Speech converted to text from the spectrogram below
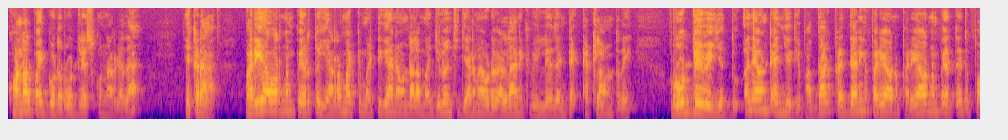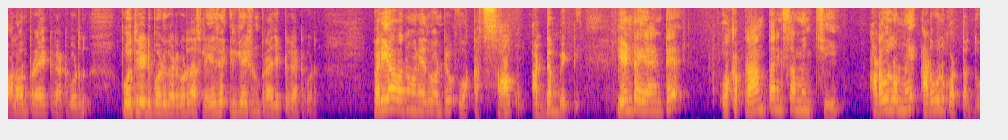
కొండలపైకి కూడా రోడ్లు వేసుకున్నారు కదా? ఇక్కడ పర్యావరణం పేరుతో ఎర్రమట్టి మట్టిగానే ఉండాలి. మధ్యలోంచి జనం ఎవడు వెళ్ళడానికి వీల్లేదంటే ఎట్లా ఉంటుంది? రోడ్లే వేయొద్దు అదేమంటే ఎన్జీటీ పద్దాక ప్రతిదానికి పర్యావరణం. పర్యావరణం పేరుతో అయితే పోలవరం ప్రాజెక్టు కట్టకూడదు పోతిరెడ్డిపాడు కట్టకూడదు అసలు ఏ ఇరిగేషన్ ప్రాజెక్టు కట్టకూడదు. పర్యావరణం అనేది అంటే ఒక సాకు అడ్డం పెట్టి. ఏంటయ్యా అంటే ఒక ప్రాంతానికి సంబంధించి అడవులు ఉన్నాయి అడవులు కొట్టద్దు.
